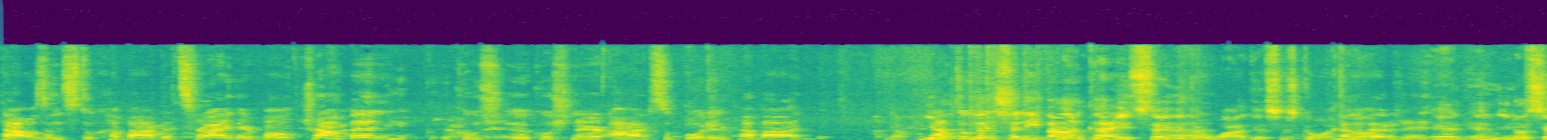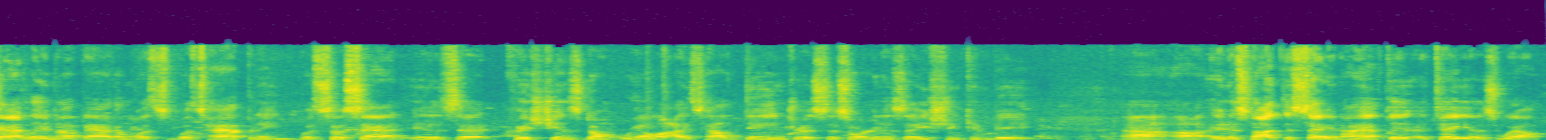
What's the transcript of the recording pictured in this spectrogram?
Thousands to Chabad. That's right. They're both Trump and Kush, uh, Kushner are supporting Chabad. Yeah. You Not to let- mention let- Ivanka Let, me tell you uh, though why this is going converted, on. And and you know, sadly enough, Adam, what's what's happening, what's so sad is that Christians don't realize how dangerous this organization can be. Uh, uh, and it's not to say, and I have to tell you as well,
